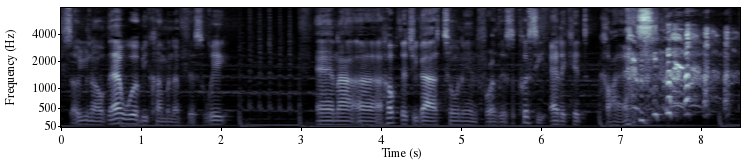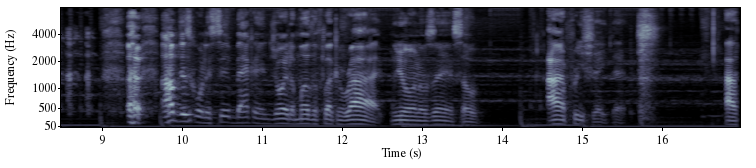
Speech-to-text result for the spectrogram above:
So, you know, that will be coming up this week. And I uh, hope that you guys tune in for this pussy etiquette class. I'm just going to sit back and enjoy the motherfucking ride. You know what I'm saying? So I appreciate that. I,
